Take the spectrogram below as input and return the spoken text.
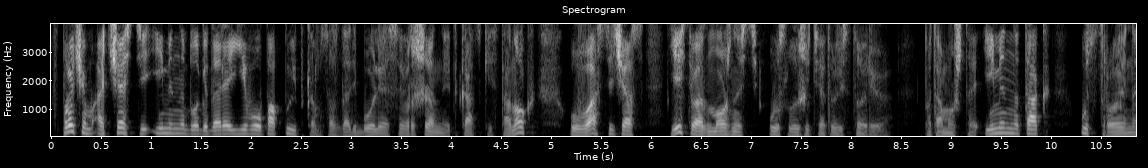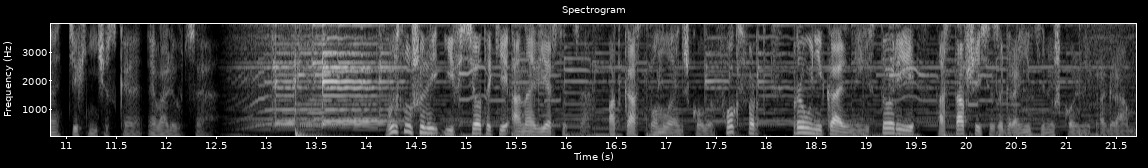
Впрочем, отчасти именно благодаря его попыткам создать более совершенный ткацкий станок, у вас сейчас есть возможность услышать эту историю, потому что именно так устроена техническая эволюция. Вы слушали «И все-таки она вертится» – подкаст онлайн-школы «Фоксфорд» про уникальные истории, оставшиеся за границами школьной программы.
